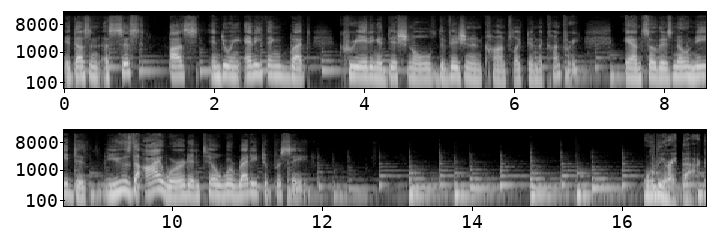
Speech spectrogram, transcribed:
It doesn't assist us in doing anything but creating additional division and conflict in the country. And so there's no need to use the I word until we're ready to proceed. We'll be right back.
